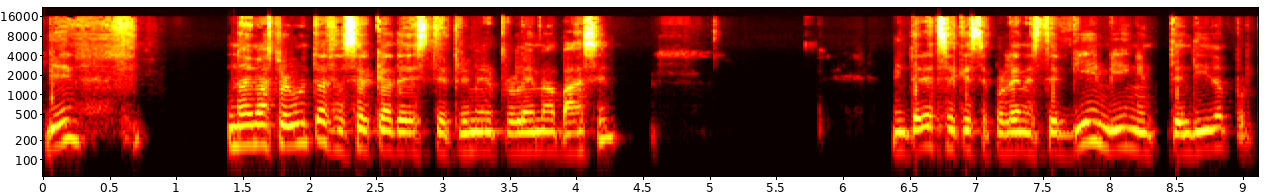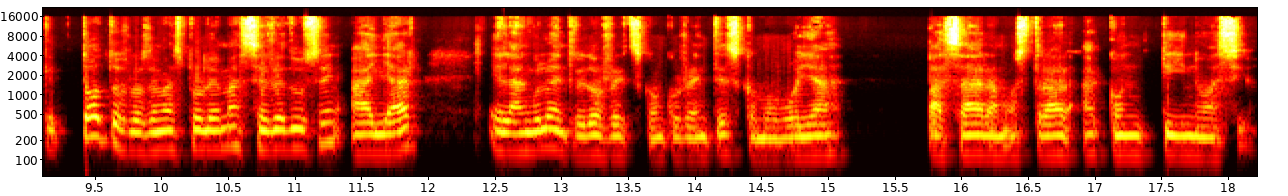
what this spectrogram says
Bien, ¿no hay más preguntas acerca de este primer problema base? Me interesa que este problema esté bien, bien entendido porque todos los demás problemas se reducen a hallar el ángulo entre dos rectos concurrentes, como voy a pasar a mostrar a continuación.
